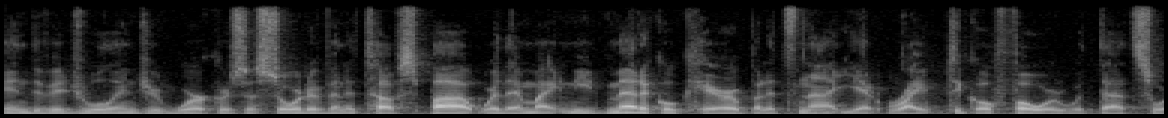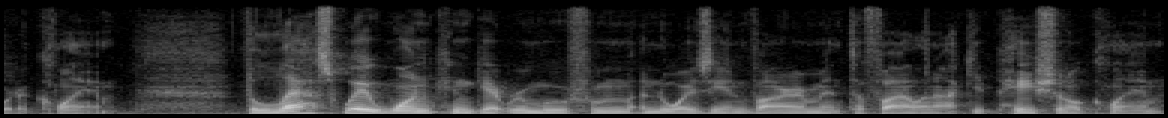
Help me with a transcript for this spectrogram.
individual injured workers are sort of in a tough spot where they might need medical care, but it's not yet ripe to go forward with that sort of claim. The last way one can get removed from a noisy environment to file an occupational claim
